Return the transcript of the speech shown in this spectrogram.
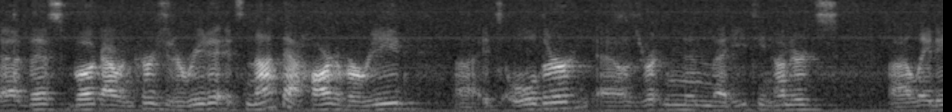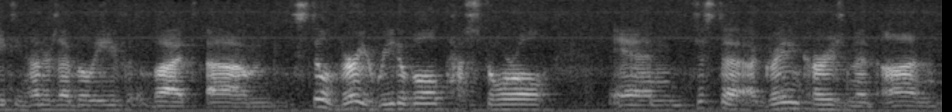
uh, this book, I would encourage you to read it. It's not that hard of a read. Uh, it's older. Uh, it was written in the 1800s, uh, late 1800s, I believe, but um, still very readable, pastoral, and just a, a, great encouragement on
